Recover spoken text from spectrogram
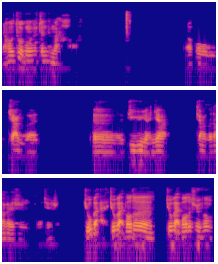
然后做工是真他妈好，价格呃低于原价，价格大概是多少钱是九百九百包的九百包的顺丰。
